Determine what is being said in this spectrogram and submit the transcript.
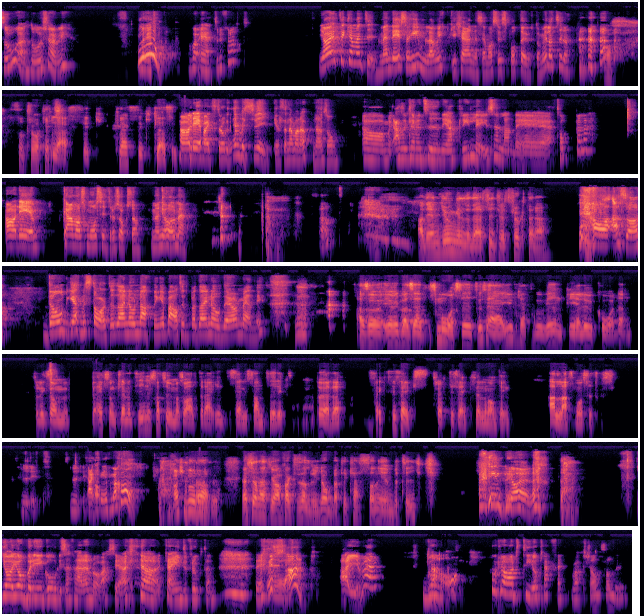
Så, då kör vi. Vad äter, vad äter du för något? Jag äter clementin men det är så himla mycket kärnor så jag måste spotta ut dem hela tiden. Åh, så tråkigt. Classic. Classic, classic. Ja det är faktiskt tråkigt. Det är en besvikelse när man öppnar en sån. Ja, men alltså clementin i april är ju sällan det är topp eller? Ja det är, kan vara små citrus också men jag håller med. Ja, det är en djungel det där citrusfrukterna. Ja alltså, don't get me started. I know nothing about it but I know there are many. Alltså, jag vill bara säga att småcitrus är ju kategorin PLU-koden. Så liksom, eftersom clementin och saturnus och allt det där inte säljs samtidigt, då är det 66, 36 eller någonting. Alla småcitrus. Smidigt. Smidigt. Tack för information. Varsågoda. Jag känner att jag faktiskt aldrig jobbat i kassan i en butik. inte jag heller. Jag jobbade i godisaffären då va, så jag, jag kan ju inte frukten. Det är sant. jajamän! God choklad, te och kaffe. Som du.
